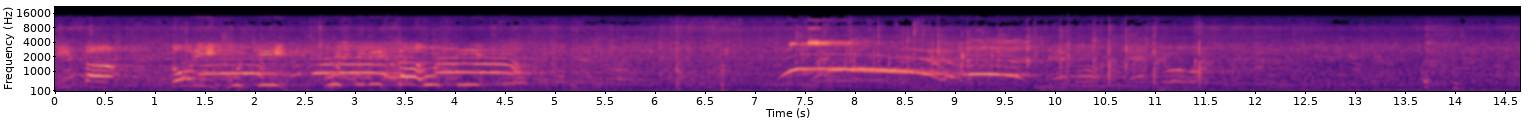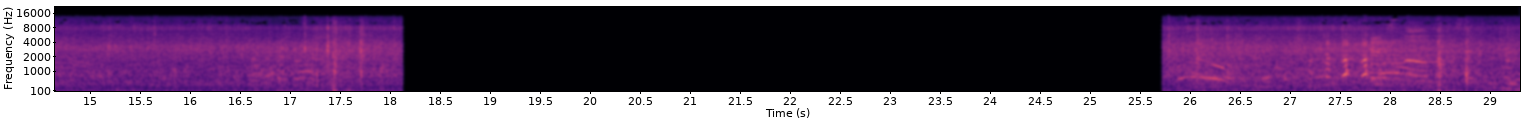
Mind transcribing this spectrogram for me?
Vista, Nori, Uchi, Uchi Vista, Uchi. フフフ。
